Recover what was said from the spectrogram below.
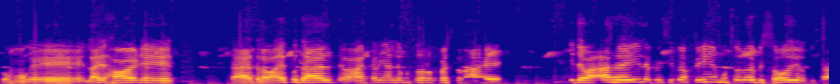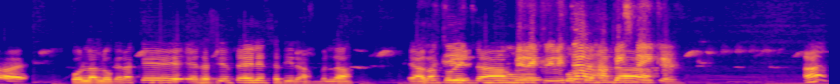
como que lighthearted, o sea, te la vas a disfrutar, te vas a encariñar de muchos de los personajes y te vas a reír de principio a fin en muchos de los episodios, tú sabes, por las loqueras que el residente Alien se tira, ¿verdad? Me describiste a, Peacemaker. ¿Ah?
